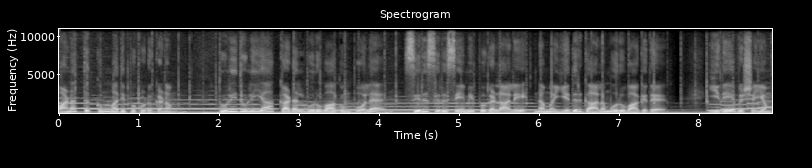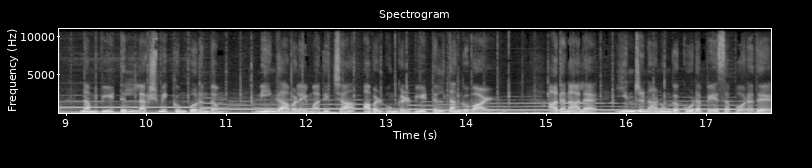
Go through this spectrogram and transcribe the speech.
பணத்துக்கும் மதிப்பு கொடுக்கணும். துளிதுளியா கடல் உருவாகும் போல சிறு சிறு சேமிப்புகளாலே நம்ம எதிர்காலம் உருவாகுது. இதே விஷயம் நம் வீட்டில் லக்ஷ்மிக்கும் பொருந்தும். நீங்க அவளை மதிச்சா அவள் உங்கள் வீட்டில் தங்குவாள். அதனால இன்று நான் உங்க கூட பேச போறது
